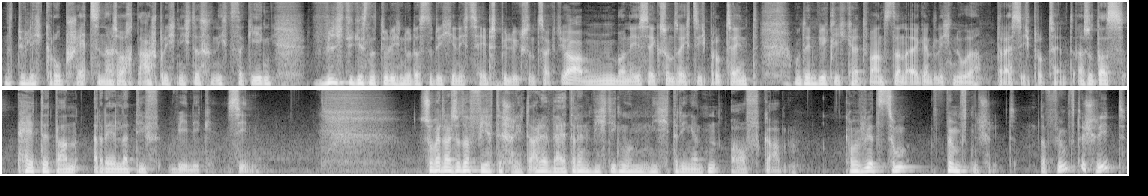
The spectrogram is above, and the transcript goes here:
natürlich grob schätzen. Also auch da spricht nicht das, nichts dagegen. Wichtig ist natürlich nur, dass du dich hier nicht selbst belügst und sagst, ja, hm, waren eh 66 Prozent und in Wirklichkeit waren es dann eigentlich nur 30 Prozent. Also das hätte dann relativ wenig Sinn. Soweit also der vierte Schritt, alle weiteren wichtigen und nicht dringenden Aufgaben. Kommen wir jetzt zum fünften Schritt der fünfte Schritt,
